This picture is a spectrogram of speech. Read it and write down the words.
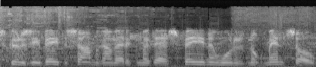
Ze kunnen zich beter samen gaan werken met de SP en dan worden het nog mensen ook.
